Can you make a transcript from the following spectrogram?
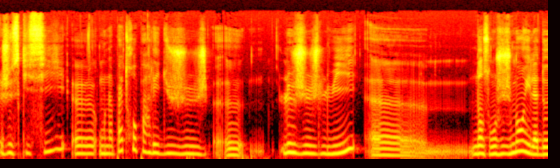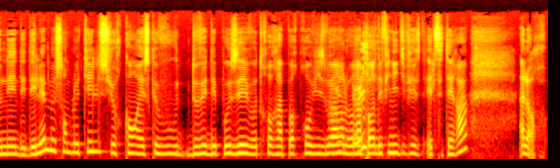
jusqu'ici, euh, on n'a pas trop parlé du juge. Euh, le juge, lui, dans son jugement, il a donné des délais, me semble-t-il, sur quand est-ce que vous devez déposer votre rapport provisoire, Oui, le oui. rapport définitif, etc. Alors,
